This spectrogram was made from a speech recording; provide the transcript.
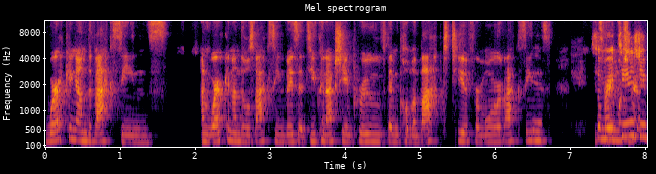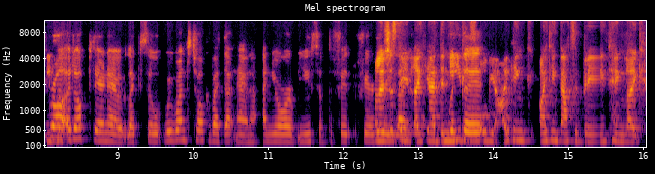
working on the vaccines and working on those vaccine visits, you can actually improve them coming back to you for more vaccines. So Martina, you brought it up there now, like so we want to talk about that now and your use of the fear. Well, I just like, like yeah, the need the, phobia. I think I think that's a big thing. Like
